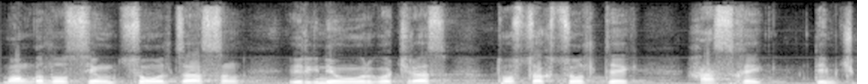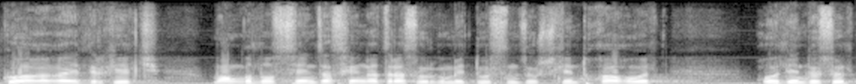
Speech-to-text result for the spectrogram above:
Монгол улсын үндсэн хууль заасан иргэний үүрэг учраас тус зохицуултыг хасахыг дэмжихгүй байгаагаа илэрхийлж Монгол улсын засгийн газраас өргөн мэдүүлсэн зөрчлийн тухай хуульд хуулийн төсөлд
